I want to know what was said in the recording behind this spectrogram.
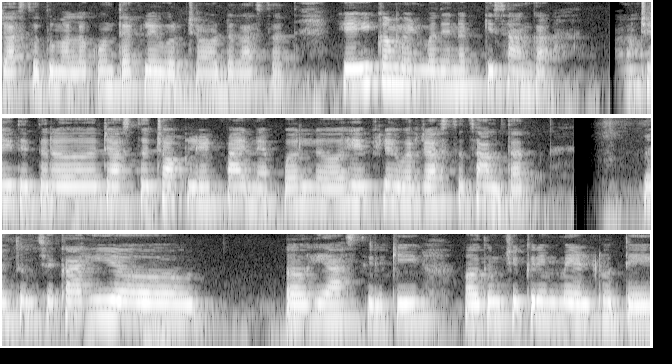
जास्त तुम्हाला कोणत्या फ्लेवरच्या ऑर्डर असतात? हेही कमेंटमध्ये नक्की सांगा. आमच्या इथे तर जास्त चॉकलेट पायनॅपल हे फ्लेवर जास्त चालतात. म्हणजे तुमचे काही हे असतील की तुमची क्रीम मेल्ट होते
